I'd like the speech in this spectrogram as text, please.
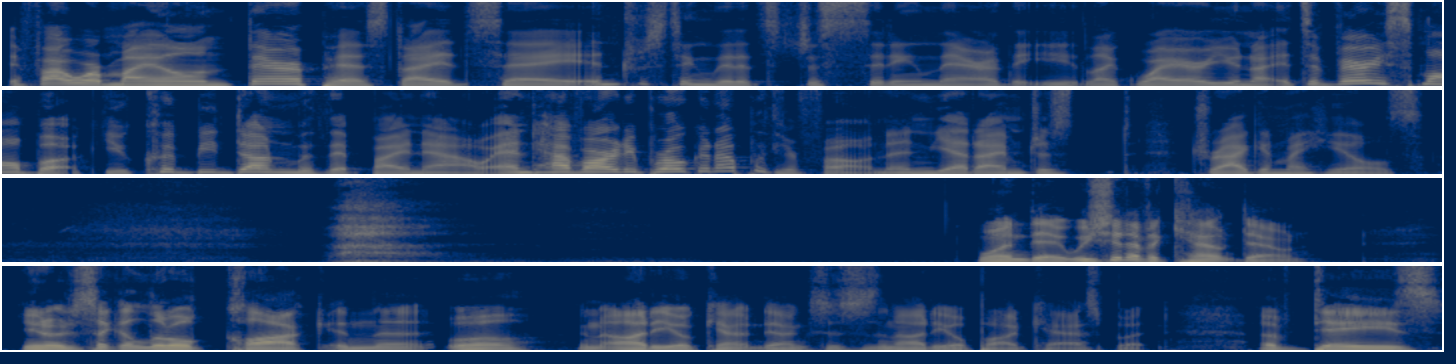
if I were my own therapist, I'd say, interesting that it's just sitting there that you like, why are you not? It's a very small book. You could be done with it by now and have already broken up with your phone. And yet I'm just dragging my heels. One day we should have a countdown. You know, just like a little clock in the well, an audio countdown because this is an audio podcast, but of days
